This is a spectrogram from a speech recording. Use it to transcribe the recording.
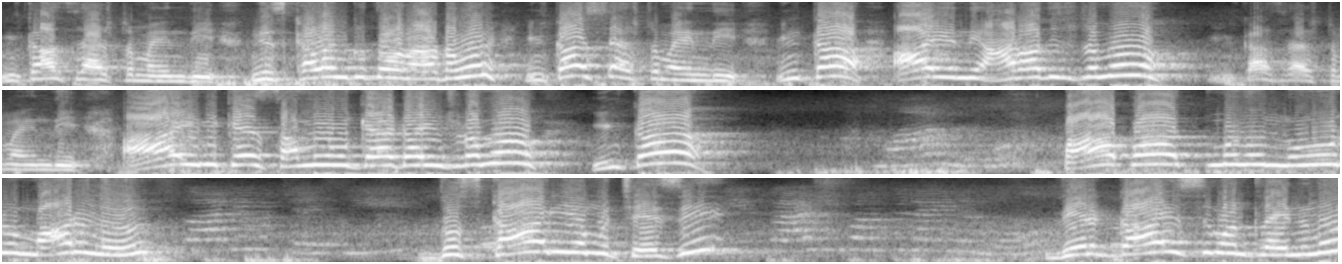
ఇంకా శ్రేష్టమైంది. నిష్కళంకతో రావటము ఇంకా శ్రేష్టమైంది. ఇంకా ఆయన్ని ఆరాధించడము ఇంకా శ్రేష్టమైంది. ఆయనకే సమయం కేటాయించడము ఇంకా పాపాత్ములు నూరు మారులు దుష్కార్యము చేసి దీర్ఘాయుష్మంతులైనను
